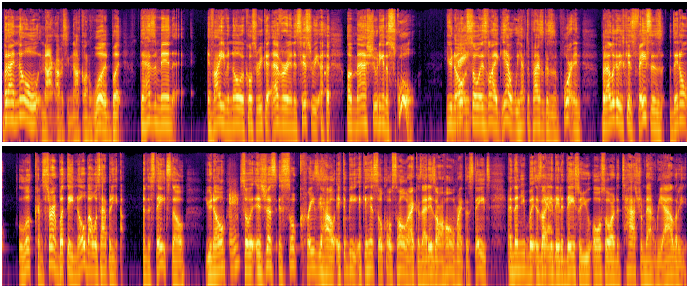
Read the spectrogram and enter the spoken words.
but I know, not obviously, knock on wood, but there hasn't been, if I even know, in Costa Rica ever in its history, a, a mass shooting in a school. You know, Right. so it's like, yeah, we have to practice because it's important. But I look at these kids' faces; they don't look concerned, but they know about what's happening in the states, though. You know, Mhm. so it's just it's so crazy how it could be it could hit so close to home, right? Because that is our home, right? The states, and then you, but it's not Yeah. your day to day, so you also are detached from that reality.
